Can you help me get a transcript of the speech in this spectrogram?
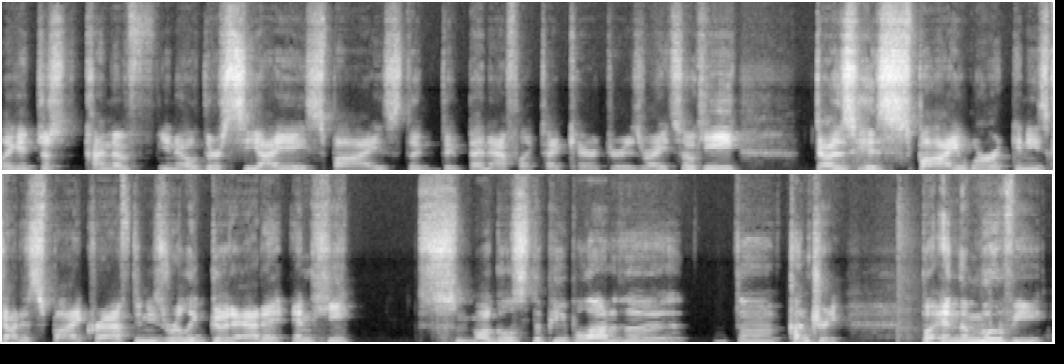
Like it just kind of, you know, they're CIA spies, the, the Ben Affleck type character is, right? So he does his spy work and he's got his spy craft and he's really good at it and he smuggles the people out of the the country. But in the movie,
